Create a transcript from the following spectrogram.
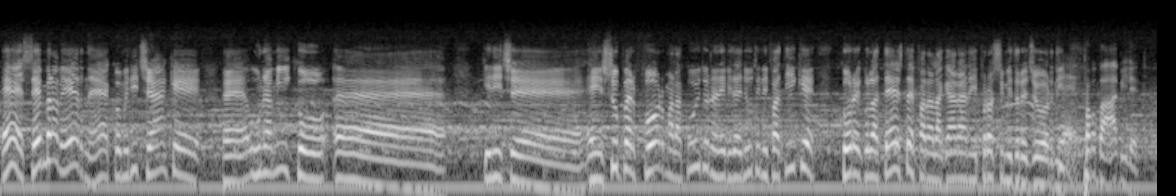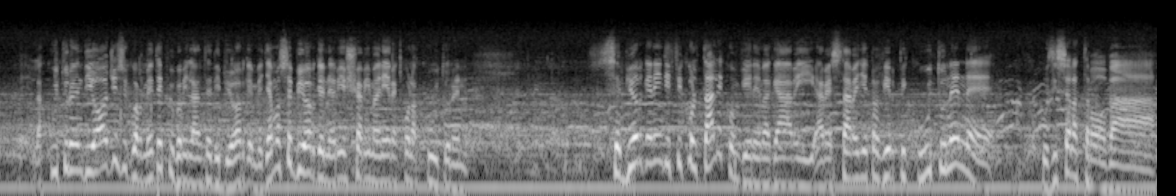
eh, sembra averne, eh, come dice anche eh, un amico eh, che dice è in super forma la Kuitonen, evita inutili fatiche, corre con la testa e farà la gara nei prossimi tre giorni. È probabile. La Kuitunen di oggi sicuramente è più brillante di Björgen. Vediamo se Björgen riesce a rimanere con la Kuitunen. Se Björgen è in difficoltà le conviene magari restare dietro Virpi Kuitunen, così se la trova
